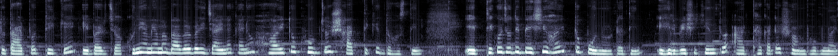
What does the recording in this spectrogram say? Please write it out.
তো তারপর থেকে এবার যখনই আমি আমার বাবার বাড়ি যাই না কেন, হয়তো খুব জোর সাত থেকে দশ দিন। এর থেকেও যদি বেশি হয় তো পনেরোটা দিন। এর বেশি কিন্তু আর থাকাটা সম্ভব নয়।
